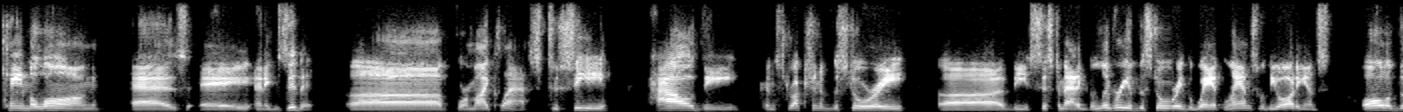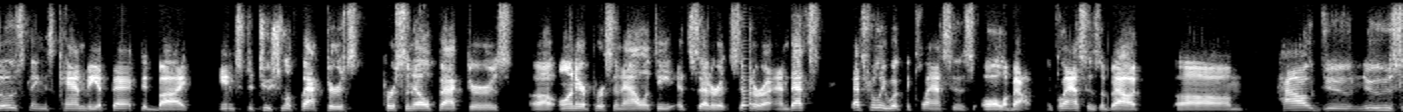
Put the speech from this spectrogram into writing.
came along as a an exhibit uh, for my class to see how the construction of the story, uh, the systematic delivery of the story, the way it lands with the audience, all of those things can be affected by institutional factors, personnel factors, uh, on-air personality, et cetera, et cetera. And that's that's really what the class is all about. The class is about um, how do news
